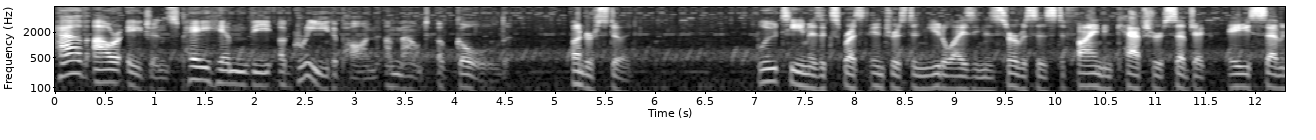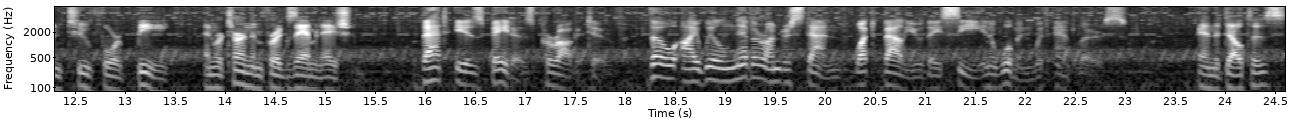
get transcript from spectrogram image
Have our agents pay him the agreed upon amount of gold. Understood. Blue Team has expressed interest in utilizing his services to find and capture subject A724B and return them for examination. That is Beta's prerogative, though I will never understand what value they see in a woman with antlers. And the Deltas?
